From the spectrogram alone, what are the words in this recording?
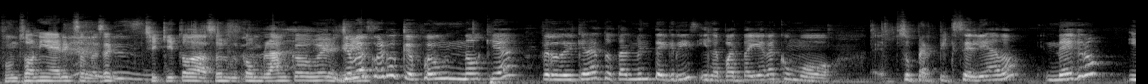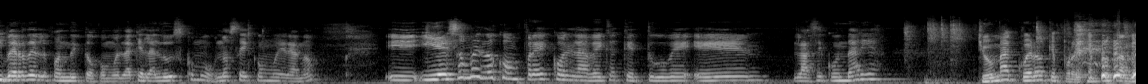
fue un Sony Ericsson, ese chiquito azul con blanco, güey. Yo me acuerdo que fue un Nokia, pero del que era totalmente gris y la pantalla era como eh, super pixeleado, negro y verde el fondito, como la que la luz como no sé cómo era, ¿no? Y, y eso me lo compré con la beca que tuve en la secundaria. Yo me acuerdo que, por ejemplo, cuando,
